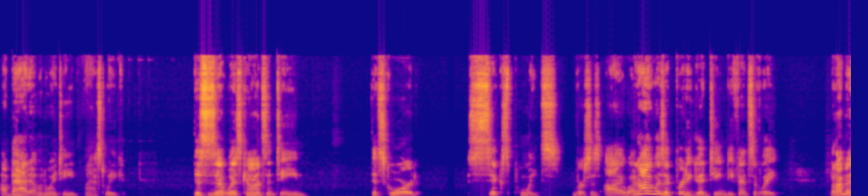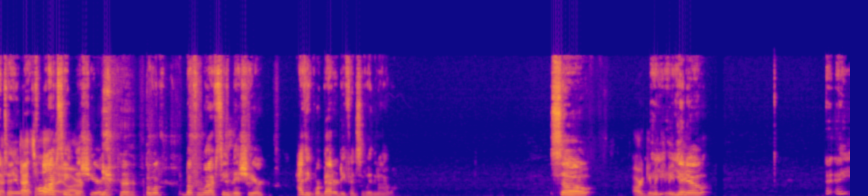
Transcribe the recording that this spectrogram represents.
a bad Illinois team last week. This is a Wisconsin team that scored six points versus Iowa, and Iowa's a pretty good team defensively. But I'm going to tell you what, from what I've seen are. this year, Yeah. but, what, but from what I've seen this year, I think we're better defensively than Iowa. So Argument can be you made. know, I-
